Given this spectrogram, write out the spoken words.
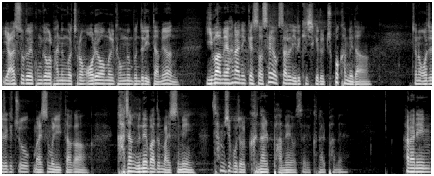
이 아수르의 공격을 받는 것처럼 어려움을 겪는 분들이 있다면 이 밤에 하나님께서 새 역사를 일으키시기를 축복합니다. 저는 어제 이렇게 쭉 말씀을 읽다가 가장 은혜 받은 말씀이 35절 그날 밤에였어요. 그날 밤에. 하나님,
